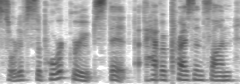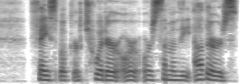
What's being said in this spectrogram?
sort of support groups that have a presence on Facebook or Twitter or or some of the others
